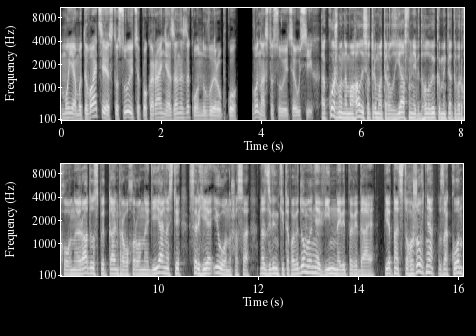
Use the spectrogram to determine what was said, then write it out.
Моя мотивація стосується покарання за незаконну вирубку. Вона стосується усіх. Також ми намагались отримати роз'яснення від голови комітету Верховної Ради з питань правоохоронної діяльності Сергія Іонушаса. На дзвінки та повідомлення він не відповідає. 15 жовтня закон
